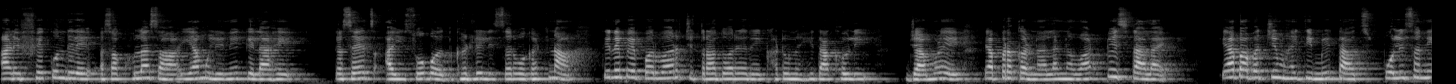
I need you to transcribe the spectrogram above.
आणि फेकून दिले असा खुलासा या मुलीने केला आहे. तसेच आईसोबत घडलेली सर्व घटना तिने पेपरवर चित्राद्वारे रेखाटूनही दाखवली ज्यामुळे या प्रकरणाला नवा ट्विस्ट आलाय. याबाबतची माहिती मिळताच पोलिसांनी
